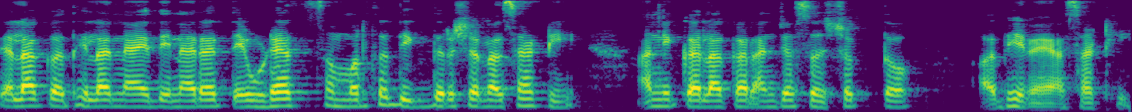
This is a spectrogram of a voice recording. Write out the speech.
त्याला कथेला न्याय देणाऱ्या तेवढ्याच समर्थ दिग्दर्शनासाठी आणि कलाकारांच्या सशक्त अभिनयासाठी.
